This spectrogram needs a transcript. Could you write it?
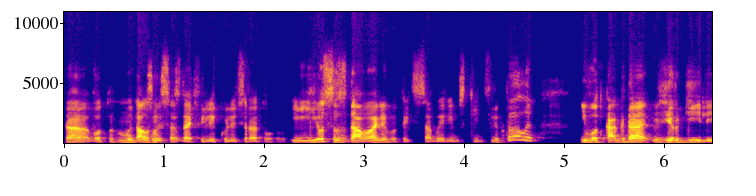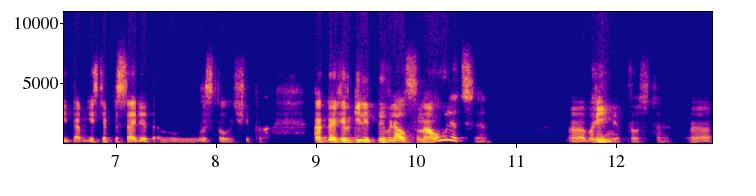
Да, вот мы должны создать великую литературу. И ее создавали вот эти самые римские интеллектуалы. И вот когда Вергилий, там есть описание там, в источниках, когда Вергилий появлялся на улице, э, в Риме просто, э,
